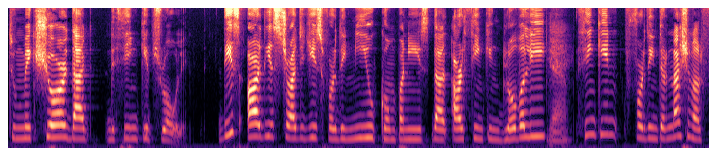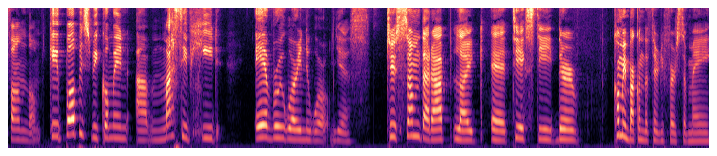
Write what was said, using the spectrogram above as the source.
to make sure that the thing keeps rolling. These are the strategies for the new companies that are thinking globally, Yeah. thinking for the international fandom. K-pop is becoming a massive hit everywhere in the world. Yes. To sum that up, like uh, TXT, they're coming back on the 31st of May.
